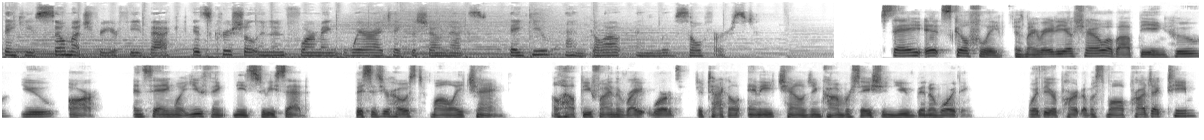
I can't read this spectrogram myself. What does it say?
Thank you so much for your feedback. It's crucial in informing where I take the show next. Thank you and go out and live soul first. Say It Skillfully is my radio show about being who you are and saying what you think needs to be said. This is your host, Molly Chang. I'll help you find the right words to tackle any challenging conversation you've been avoiding. Whether you're part of a small project team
